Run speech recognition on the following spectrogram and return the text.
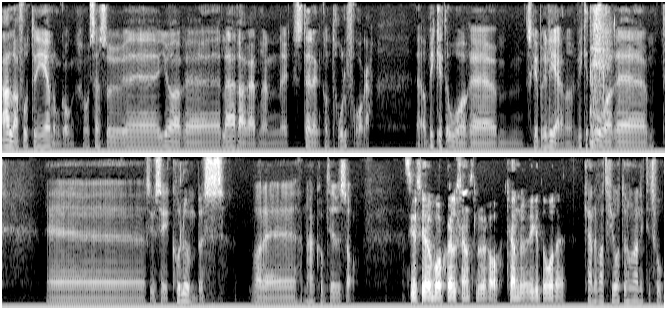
alla har fått en genomgång och sen så eh, gör eh, läraren en, ställer en kontrollfråga. Vilket år, eh, ska jag briljera nu, vilket år ska vi se, Columbus var det när han kom till USA? Ska vi se hur bra självkänsla du har. Kan du vilket år det är? Kan det varit 1492?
